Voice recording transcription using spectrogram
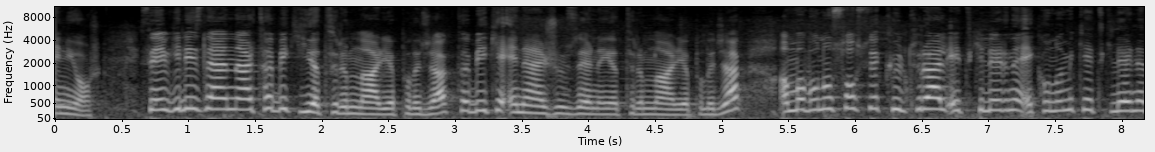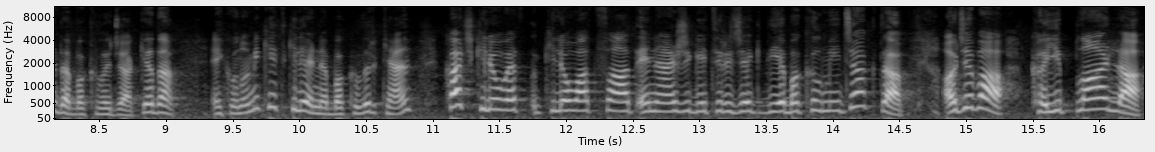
deniyor. Sevgili izleyenler tabii ki yatırımlar yapılacak. Tabii ki enerji üzerine yatırımlar yapılacak. Ama bunun sosyo-kültürel etkilerine, ekonomik etkilerine de bakılacak. Ya da ekonomik etkilerine bakılırken kaç kilowatt, kilowatt saat enerji getirecek diye bakılmayacak da acaba kayıplarla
